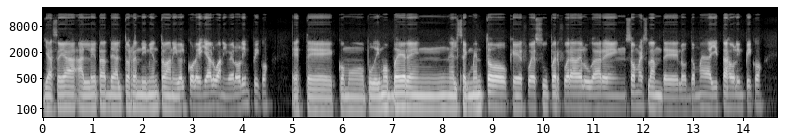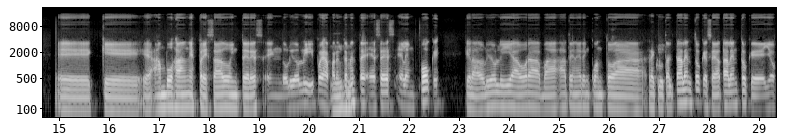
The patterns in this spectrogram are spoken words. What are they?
ya sea atletas de alto rendimiento a nivel colegial o a nivel olímpico, este, como pudimos ver en el segmento que fue súper fuera de lugar en SummerSlam de los dos medallistas olímpicos, eh, que ambos han expresado interés en WWE, pues aparentemente ese es el enfoque que la WWE ahora va a tener en cuanto a reclutar talento, que sea talento que ellos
